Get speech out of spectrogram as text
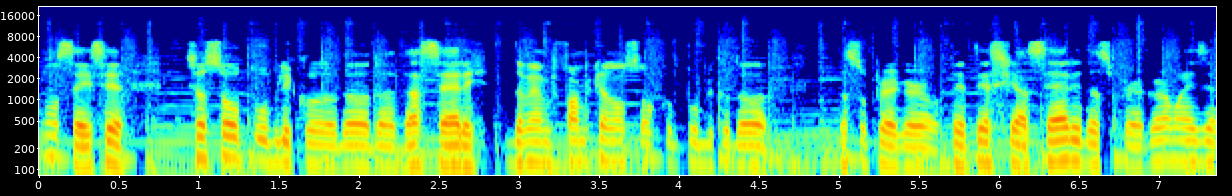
não sei se, se eu sou o público do, do, da série, da mesma forma que eu não sou o público do, da Supergirl. Tentei assistir a série da Supergirl, mas é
